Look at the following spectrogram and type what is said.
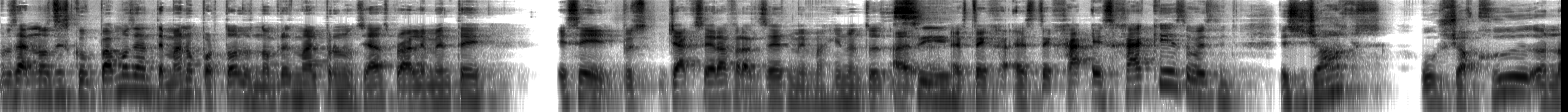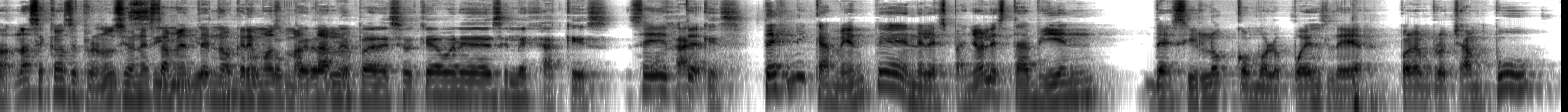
o sea, nos disculpamos de antemano por todos los nombres mal pronunciados. Probablemente ese, pues, Jax era francés, me imagino. Entonces, Sí. este, ja- este, ja- ¿es Jaques o es, es? O Jacques, o no, no sé cómo se pronuncia, honestamente, Sí, no queremos tampoco, pero matarlo. Me pareció que era buena idea decirle jaques. Sí, o jaques. Técnicamente en el español está bien decirlo como lo puedes leer. Por ejemplo, champú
